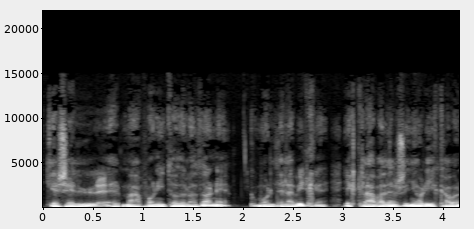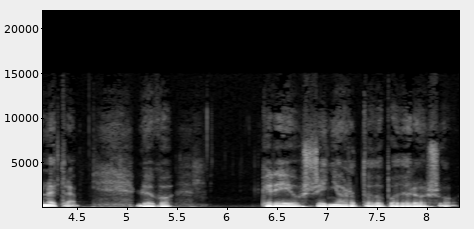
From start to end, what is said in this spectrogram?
que es el, más bonito de los dones, como el de la Virgen, esclava del Señor y esclava nuestra. Luego, creo, Señor Todopoderoso,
